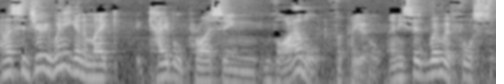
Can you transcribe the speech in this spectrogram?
And I said, Jerry, when are you going to make cable pricing viable for people? And he said, when we're forced to.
